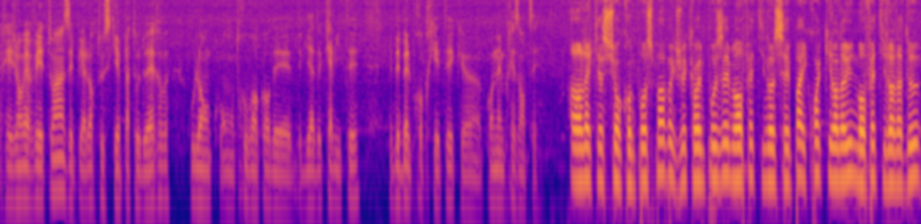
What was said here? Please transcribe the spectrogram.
région verviétoise, et puis alors tout ce qui est plateau de Herve, où là on, trouve encore des, biens de qualité et des belles propriétés qu'on aime présenter. Alors la question qu'on ne pose pas, que je vais quand même poser, mais en fait il ne le sait pas, il croit qu'il en a une, mais en fait il en a deux.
